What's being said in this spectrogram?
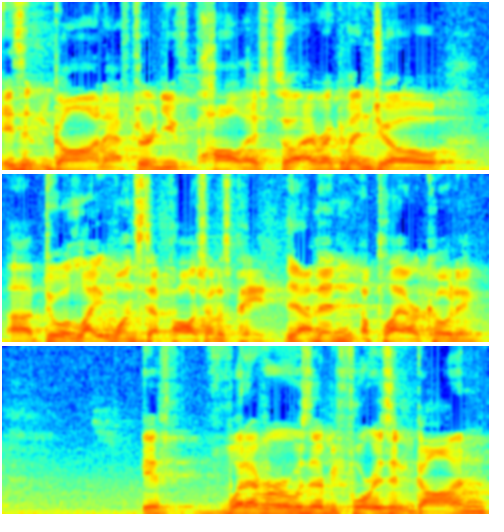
isn't gone after you've polished, so I recommend Joe uh, do a light one-step polish on his paint, Yeah. and then apply our coating. If whatever was there before isn't gone,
